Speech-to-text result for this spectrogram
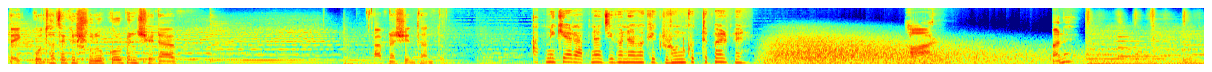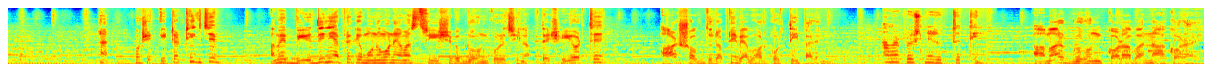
তাই কোথা থেকে শুরু করবেন সেটা আপনার সিদ্ধান্ত। আপনি কি আর আপনার জীবনে আমাকে গ্রহণ করতে পারবেন? আর? মানে? হ্যাঁ অবশ্য এটা ঠিক যে আমি বিয়ের দিনই আপনাকে মনে মনে আমার স্ত্রী হিসেবে গ্রহণ করেছিলাম। তাই সেই অর্থে আর শব্দটা আপনি ব্যবহার করতেই পারেন। আমার প্রশ্নের উত্তর দিন। আমার গ্রহণ করা বা না করায়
